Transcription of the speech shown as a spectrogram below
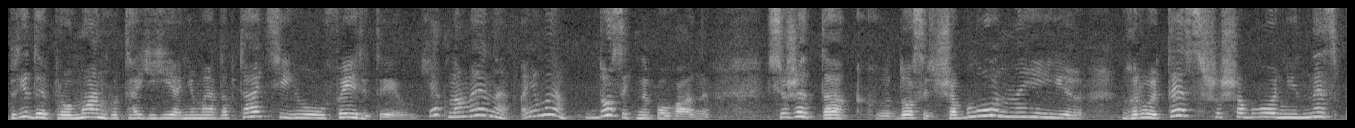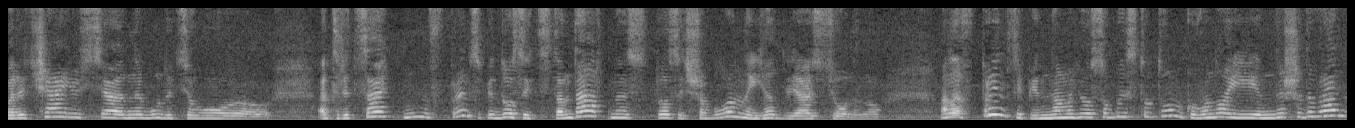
піде про мангу та її аніме-адаптацію Fairy Tail. Як на мене, аніме досить непогане. Сюжет так досить шаблонний, герої теж шаблонні, не сперечаюся, не буду цього отрицати. Ну, в принципі, досить стандартне, досить шаблонне, як для сьонену. Але в принципі, на мою особисту думку, воно і не шедевральне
